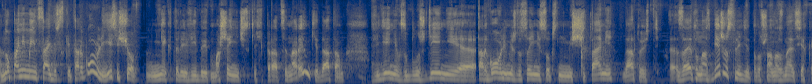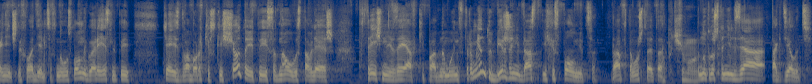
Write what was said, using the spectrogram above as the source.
Но помимо инсайдерской торговли, есть еще некоторые виды мошеннических операций на рынке, да, там, введение в заблуждение, торговли между своими собственными счетами, да, то есть э, за это у нас биржа следит, потому что она знает всех конечных владельцев, но, условно говоря, если ты, у тебя есть два брокерских счета, и ты с одного выставляешь встречные заявки по одному инструменту, биржа не даст их исполниться, да, потому что это... Почему? Ну, потому что нельзя так делать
